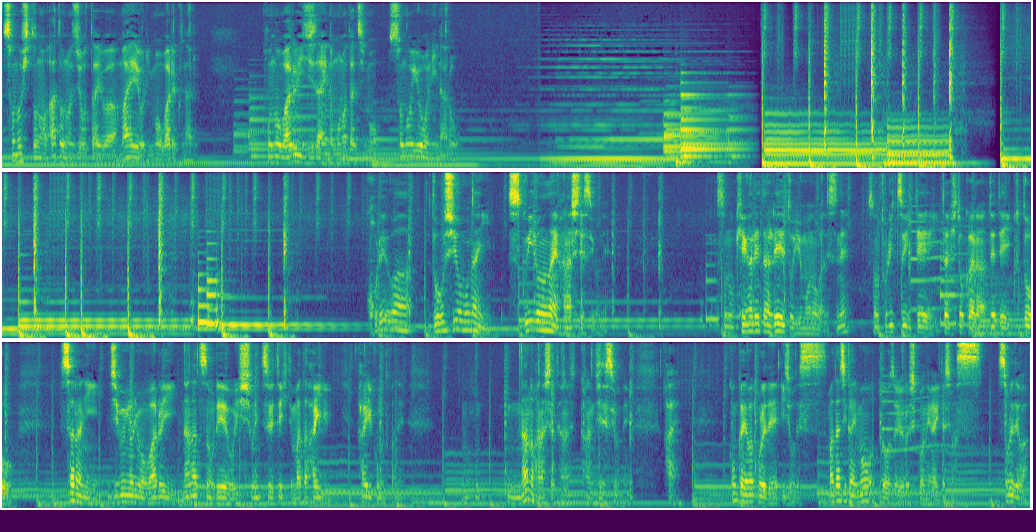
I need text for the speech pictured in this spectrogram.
その人の後の状態は前よりも悪くなる。この悪い時代の者たちもそのようになろう。これはどうしようもない救いようのない話ですよね。その汚れた霊というものがですねその取り付いていた人から出ていくとさらに自分よりも悪い7つの霊を一緒に連れてきてまた入り入り込むとかね。何の話だって話感じですよね。はい。今回はこれで以上です。また次回もどうぞよろしくお願いいたします。それでは。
